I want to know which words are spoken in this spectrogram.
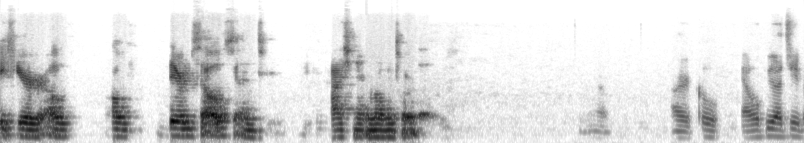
take care of of themselves, and to be compassionate and loving toward others. All right, cool. I hope you achieve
